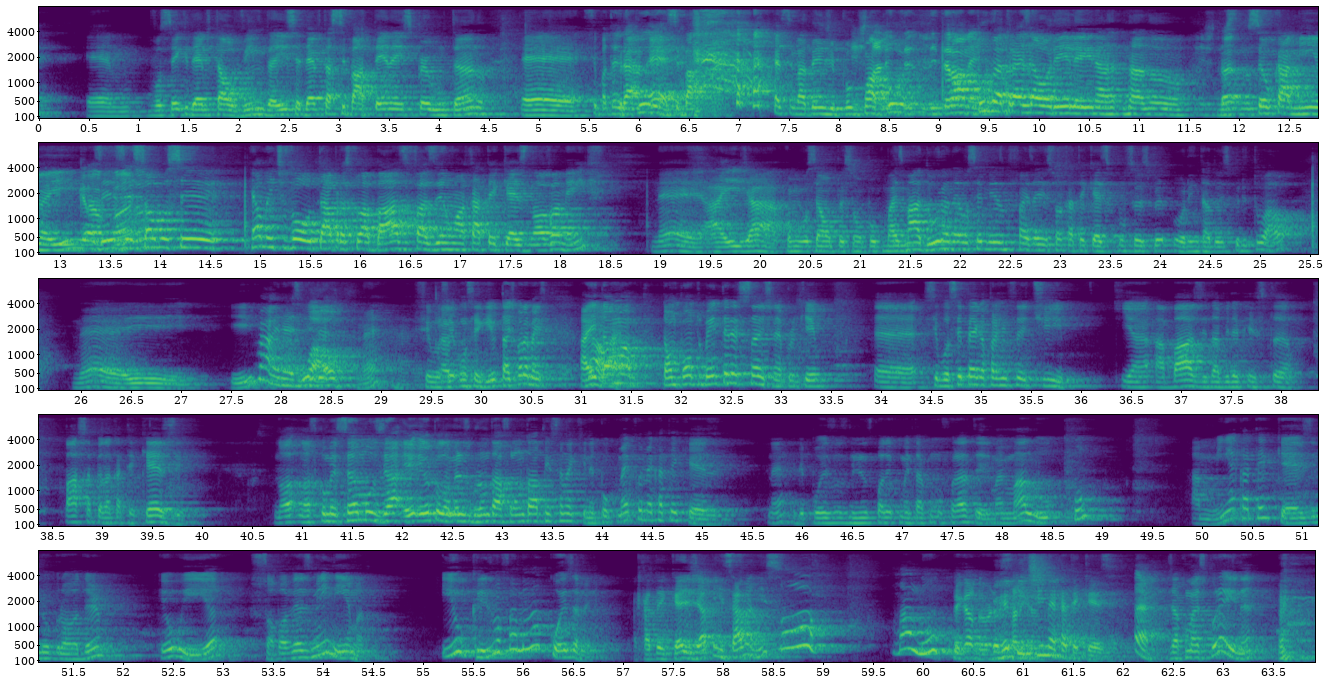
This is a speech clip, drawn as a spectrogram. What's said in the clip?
É, você que deve estar ouvindo aí, você deve estar se batendo aí, se perguntando. É, Se batendo pra- de pulga? É, se, ba... se batendo de pulga. Com a Está pulga, li- com a literalmente. pulga atrás da orelha aí na, na- no, no, no seu caminho aí. Às vezes é só você realmente voltar para sua base, fazer uma catequese novamente né? Aí já, como você é uma pessoa um pouco mais madura, né? Você mesmo faz aí sua catequese com o seu orientador espiritual, né? E, e vai, né? Uau. né? Se você conseguiu, tá de parabéns. Aí Não, tá, é. uma, tá um ponto bem interessante, né? Porque é, se você pega para refletir que a, a base da vida cristã passa pela catequese, nós, nós começamos já, eu, eu, pelo menos o Bruno tava falando, tava pensando aqui, né? Pô, como é que foi minha catequese? Né? Depois os meninos podem comentar como foi a dele. Mas maluco, a minha catequese, meu brother, eu ia só pra ver as menininhas, mano. E o Crisma foi a mesma coisa, velho. A catequese já pensava nisso? Maluco. Pegador. Eu né? repeti Sabe? minha catequese. É, já começa por aí, né?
